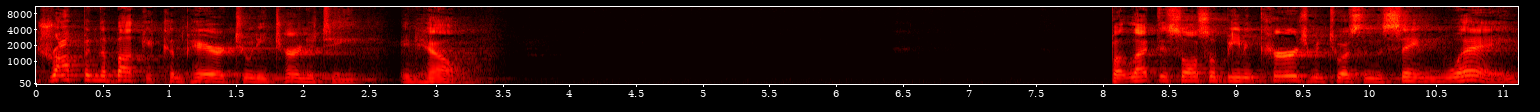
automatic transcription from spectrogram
drop in the bucket compared to an eternity in hell. But let this also be an encouragement to us in the same way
